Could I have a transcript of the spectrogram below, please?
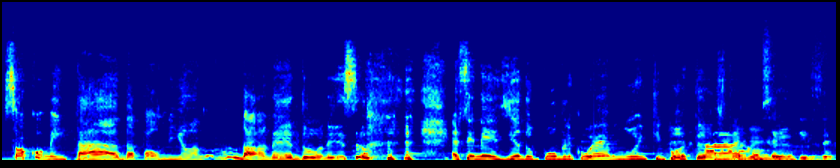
só comentar, dar palminha lá, não, não dá, né, Dona? Isso, essa energia do público é muito importante ah, também. Com né? certeza.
